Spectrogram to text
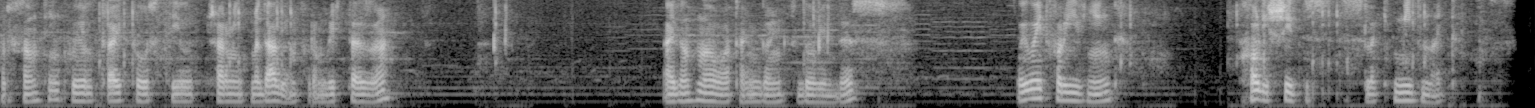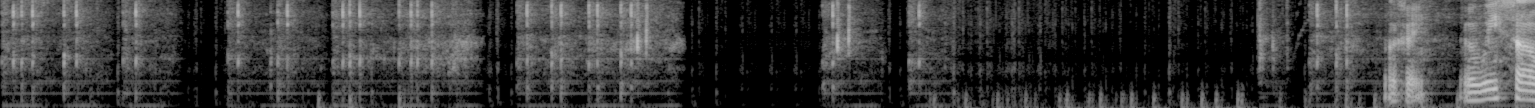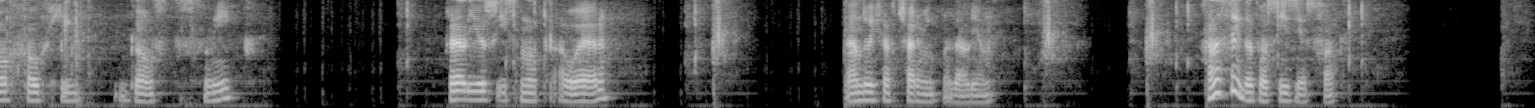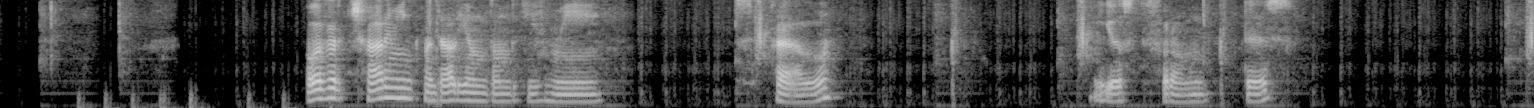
or something. We'll try to steal Charming Medallion from Rifteze. I don't know what I'm going to do with this. We wait for evening. Holy shit, this, this is like midnight. Okay, we saw how he goes to sleep. Prelius is not aware. And we have Charming Medallion. Honestly, that was easy as fuck. However, Charming Medallion don't give me spell used from this.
